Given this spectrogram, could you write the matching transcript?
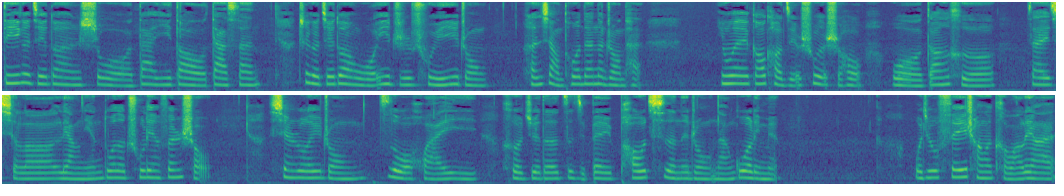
第一个阶段是我大一到大三，这个阶段我一直处于一种很想脱单的状态，因为高考结束的时候，我刚和在一起了两年多的初恋分手，陷入了一种自我怀疑和觉得自己被抛弃的那种难过里面，我就非常的渴望恋爱。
